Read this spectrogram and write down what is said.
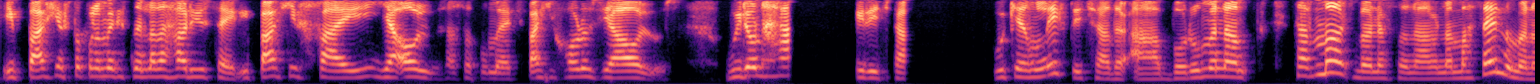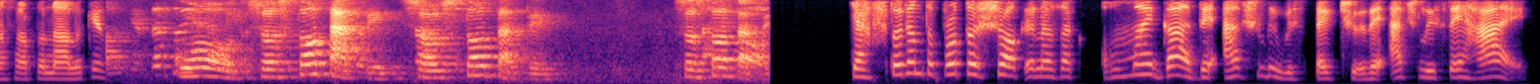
Υπάρχει αυτό που λέμε και στην Ελλάδα, how do you say it; Υπάρχει φαΐ για όλους, ας το πούμε έτσι. Υπάρχει χώρος για όλους. We don't have to each other. We can lift each other up. Μπορούμε να θαυμάζουμε ένα τον άλλο, να μαθαίνουμε ένα από τον άλλο. Και... Quote. Σωστότατη. Σωστότατη. Σωστότατη. Και αυτό ήταν το πρώτο σοκ. And I was like, oh my god, they actually respect you. They actually say hi.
